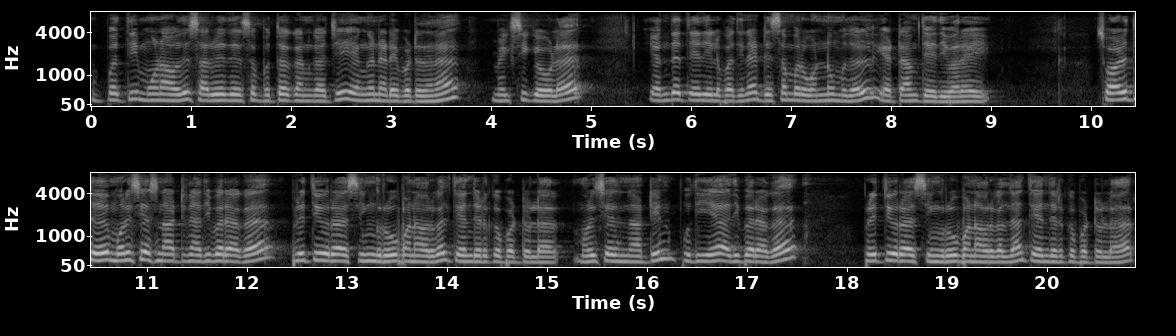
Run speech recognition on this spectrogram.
முப்பத்தி மூணாவது சர்வதேச புத்தக கண்காட்சி எங்கே நடைபெற்றதுன்னா மெக்சிகோவில் எந்த தேதியில் பார்த்தீங்கன்னா டிசம்பர் ஒன்று முதல் எட்டாம் தேதி வரை. ஸோ அடுத்து மொரிசியஸ் நாட்டின் அதிபராக பிருத்திவிராஜ் சிங் ரூபன் அவர்கள் தேர்ந்தெடுக்கப்பட்டுள்ளார். மொரிசியஸ் நாட்டின் புதிய அதிபராக பிருத்திவிராஜ் சிங் ரூபன் அவர்கள் தான் தேர்ந்தெடுக்கப்பட்டுள்ளார்.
